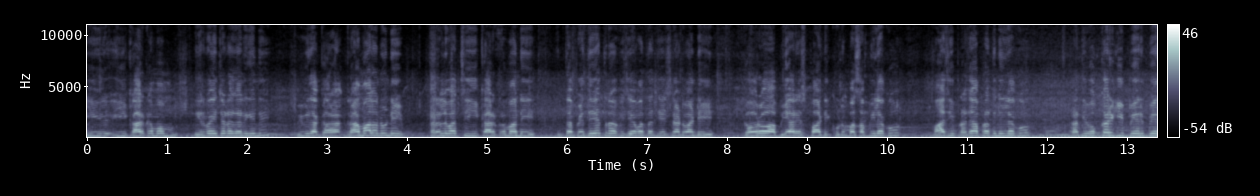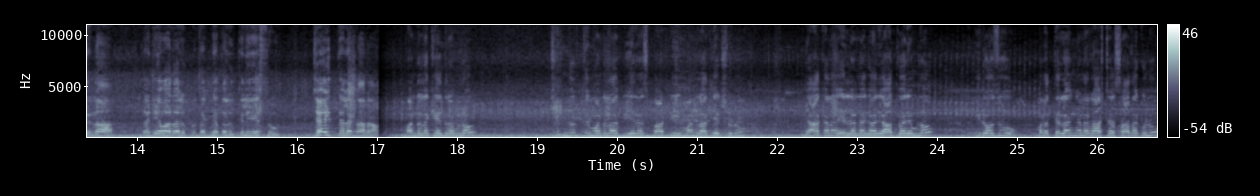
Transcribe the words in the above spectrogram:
ఈ ఈ కార్యక్రమం నిర్వహించడం జరిగింది. వివిధ గ్రా- గ్రామాల నుండి తరలివచ్చి ఈ కార్యక్రమాన్ని ఇంత పెద్ద ఎత్తున విజయవంతం చేసినటువంటి గౌరవ బీఆర్ఎస్ పార్టీ కుటుంబ సభ్యులకు మాజీ ప్రజాప్రతినిధులకు ప్రతి ఒక్కరికి పేరు పేరున ధన్యవాదాలు కృతజ్ఞతలు తెలియజేస్తూ జై తెలంగాణ. మండల కేంద్రంలో చందుర్తి మండల బీఆర్ఎస్ పార్టీ మండలాధ్యక్షుడు మేకల ఎల్లన్న గారి ఆధ్వర్యంలో ఈరోజు మన తెలంగాణ రాష్ట్ర సాధకులు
